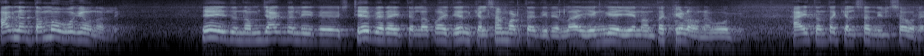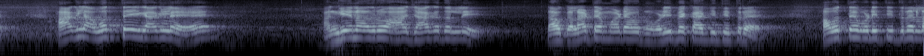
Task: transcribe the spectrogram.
ಆಗ ನನ್ನ ತಮ್ಮ ಹೋಗ್ಯವನಲ್ಲಿ. ಏ, ಇದು ನಮ್ಮ ಜಾಗದಲ್ಲಿ ಈಗ ಸ್ಟೇ ಬೇರೆ ಐತಲ್ಲಪ್ಪ, ಇದೇನು ಕೆಲಸ ಮಾಡ್ತಾ ಇದ್ದೀರಲ್ಲ ಹೆಂಗೆ, ಏನು ಅಂತ ಕೇಳವನೆ ಹೋಗಿ. ಆಯ್ತಂತ ಕೆಲಸ ನಿಲ್ಲಿಸವ್ರೆ ಆಗಲೇ ಅವತ್ತೇ ಈಗಾಗಲೇ ಹಂಗೇನಾದರೂ ಆ ಜಾಗದಲ್ಲಿ ನಾವು ಗಲಾಟೆ ಮಾಡಿ ಅವ್ರನ್ನ ಹೊಡಿಬೇಕಾಗಿದ್ದಿದ್ರೆ, ಅವತ್ತೇ ಹೊಡಿತಿದ್ರಲ್ಲ?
